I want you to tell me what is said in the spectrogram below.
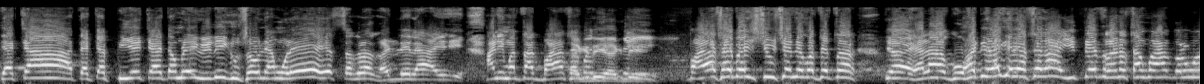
त्याच्या त्याच्या पीएच्या त्यामुळे विडी घुसवल्यामुळे हे सगळं घडलेलं आहे. आणि म्हणतात बाळासाहेब. बाळासाहेब शिवसेनेक होते तर ह्या- ह्याला गुवाहाटीला गेले असते ना इथेच रणसंग्राम करून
